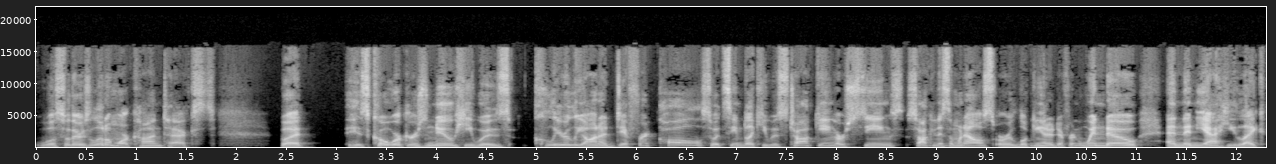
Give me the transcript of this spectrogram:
well so there's a little more context but his coworkers knew he was clearly on a different call so it seemed like he was talking or seeing talking to someone else or looking at a different window and then yeah he like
